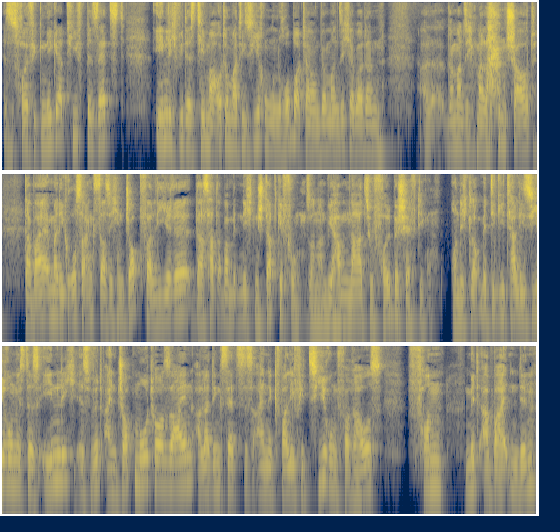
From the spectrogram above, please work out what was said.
es ist häufig negativ besetzt, ähnlich wie das Thema Automatisierung und Roboter. Und wenn man sich aber dann, äh, wenn man sich mal anschaut, da war ja immer die große Angst, dass ich einen Job verliere. Das hat aber mitnichten stattgefunden, sondern wir haben nahezu Vollbeschäftigung. Und ich glaube, mit Digitalisierung ist das ähnlich. Es wird ein Jobmotor sein. Allerdings setzt es eine Qualifizierung voraus von Mitarbeitenden,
